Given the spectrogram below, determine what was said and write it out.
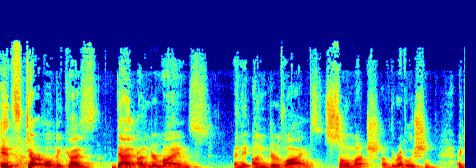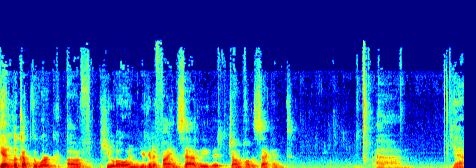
it's terrible because that undermines and it underlies so much of the revolution. Again, look up the work of Hugh Owen. You're going to find, sadly, that John Paul II, um, yeah.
